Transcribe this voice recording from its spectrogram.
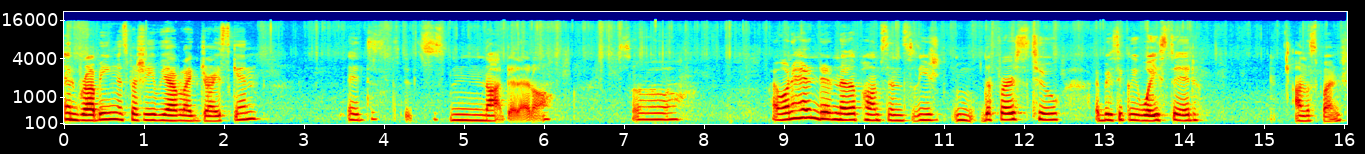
and rubbing, especially if you have like dry skin. It's it's just not good at all. So I went ahead and did another pump since mm, the first two I basically wasted on the sponge.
